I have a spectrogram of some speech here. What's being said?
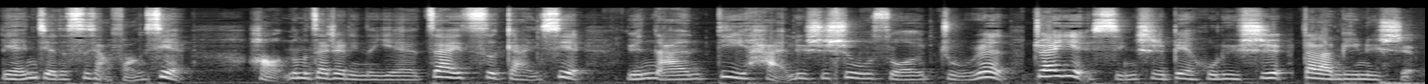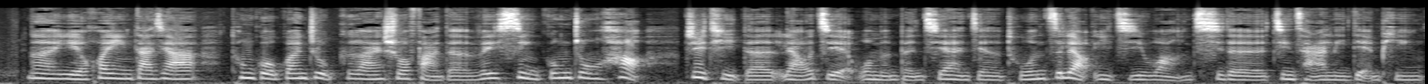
廉洁的思想防线。好，那么在这里呢，也再一次感谢云南地海律师事务所主任、专业刑事辩护律师戴万斌律师。那也欢迎大家通过关注“个案说法”的微信公众号，具体的了解我们本期案件的图文资料以及往期的精彩案例点评。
